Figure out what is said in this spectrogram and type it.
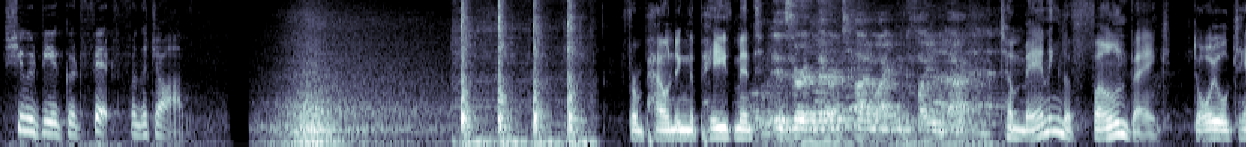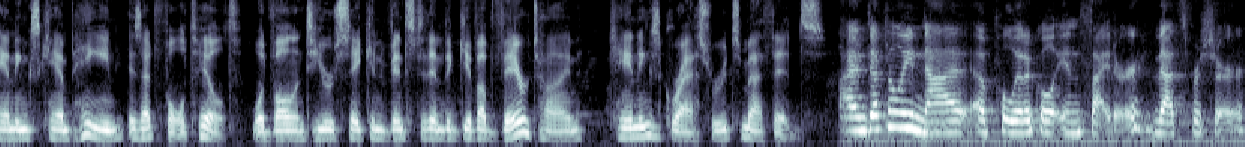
she would be a good fit for the job. From pounding the pavement. Is there a better time I can call you back? To manning the phone bank, Doyle Canning's campaign is at full tilt. What volunteers say convinced them to give up their time Canning's grassroots methods. I'm definitely not a political insider, that's for sure.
